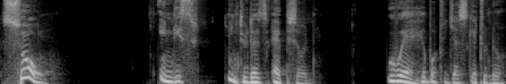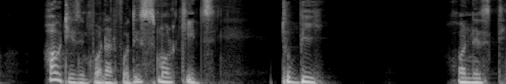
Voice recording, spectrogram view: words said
So, in this in today's episode, we were able to just get to know how it is important for these small kids to be honest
